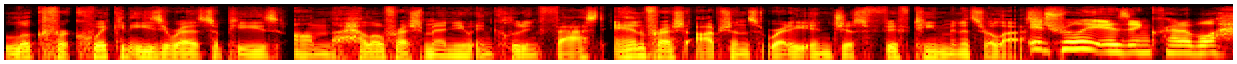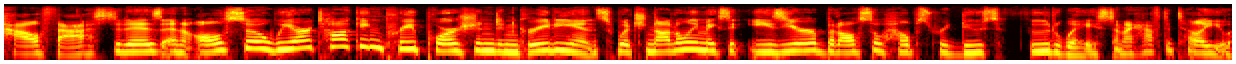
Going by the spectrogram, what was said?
look for quick and easy recipes on the HelloFresh menu, including fast and fresh options ready in just 15 minutes or less. It truly is incredible how fast it is. And also, we are talking pre portioned ingredients, which not only makes it easier, but also helps reduce food waste. And I have to tell you,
